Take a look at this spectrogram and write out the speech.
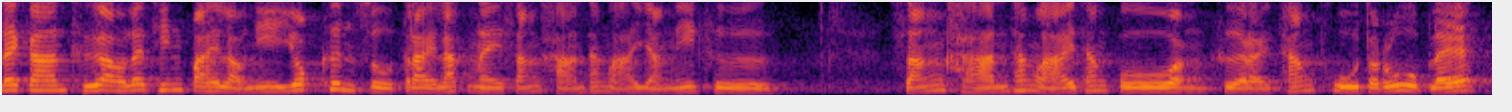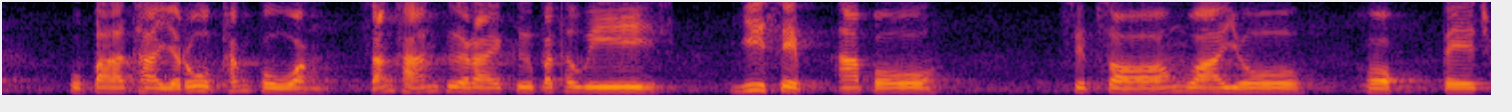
ในการถือเอาและทิ้งไปเหล่านี้ยกขึ้นสู่ไตรลักษณ์ในสังขารทั้งหลายอย่างนี้คือ สังขารทั้งหลายทั้งปวง คืออะไรทั้งภูตรูปและอุปาทายรูปทั้งปวง สังขารคืออะไรคือปฐวี 20 อาโป 12 วายโย 6 เตโช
